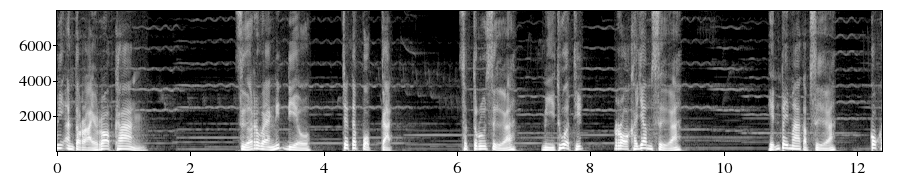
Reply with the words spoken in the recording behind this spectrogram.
มีอันตรายรอบข้าง เสือระแวงนิดเดียวจะตะปบกัด ศัตรูเสือมีทั่วทิศรอขย่ำเสือ เห็นไปมากับเสือก็ข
